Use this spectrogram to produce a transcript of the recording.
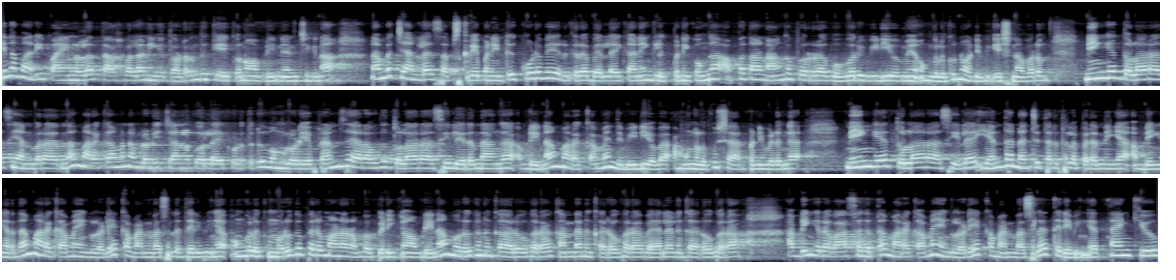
இந்த மாதிரி பயனுள்ள தகவலை நீங்கள் தொடர்ந்து கேட்கணும் அப்படின்னு நினச்சிங்கன்னா நம்ம சேனலை சப்ஸ்கிரைப் பண்ணிவிட்டு கூடவே இருக்கிற பெல் ஐக்கானையும் கிளிக் பண்ணிக்கோங்க. அப்போ தான் நாங்கள் போடுற ஒவ்வொரு வீடியோவுமே உங்களுக்கு நோட்டிஃபிகேஷனாக வரும். நீங்கள் துளாராசி அன்பராக இருந்தால் மறக்காமல் நம்மளுடைய சேனலுக்கு ஒரு லைக் கொடுத்துட்டு உங்களுடைய ஃப்ரெண்ட்ஸ் யாராவது துளாராசியில் இருந்தாங்க அப்படின்னா மறக்காமல் இந்த வீடியோவை அவங்களுக்கும் ஷேர் பண்ணி விடுங்க. நீங்கள் துளாராசியில் எந்த நட்சத்திரத்தில் பிறந்தீங்க அப்படிங்கிறத மறக்காமல் எங்களுடைய கமெண்ட் பாக்ஸில் தெரிவிங்க. உங்களுக்கு முருகப்பெருமானை ரொம்ப பிடிக்கும் அப்படின்னா முருகனுக்கு அரோகரா கந்தனுக்கு அரோகரா வேலனுக்கு அரோகரா அப்படிங்கிற வாசகத்தை மறக்காமல் எங்களுடைய கமெண்ட் பாக்ஸில் தெரிவிங்க. தேங்க்யூ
